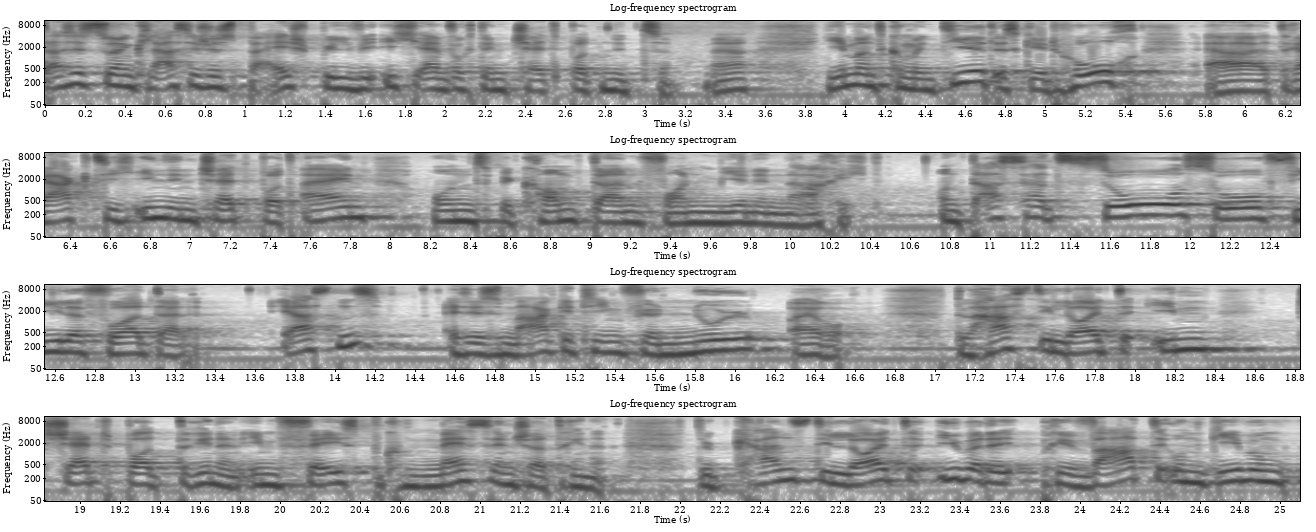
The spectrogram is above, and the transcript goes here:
Das ist so ein klassisches Beispiel, wie ich einfach den Chatbot nütze. Ja, jemand kommentiert, es geht hoch, er tragt sich in den Chatbot ein und bekommt dann von mir eine Nachricht. Und das hat so, so viele Vorteile. Erstens, es ist Marketing für 0 Euro. Du hast die Leute im Chatbot drinnen, im Facebook Messenger drinnen. Du kannst die Leute über die private Umgebung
